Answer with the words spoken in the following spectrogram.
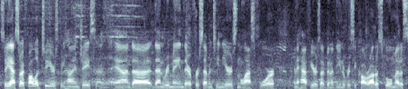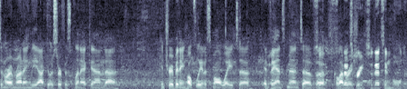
so yeah, so I followed two years behind Jason, and uh, then remained there for 17 years. In the last four and a half years, I've been at the University of Colorado School of Medicine, where I'm running the Ocular Surface Clinic and uh, contributing, hopefully in a small way, to advancement of So, uh, so collaboration. that's great. So that's in Boulder,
